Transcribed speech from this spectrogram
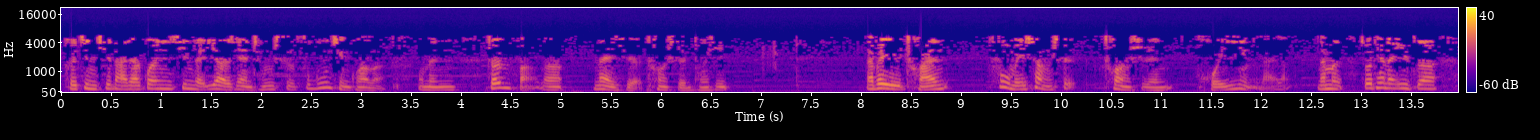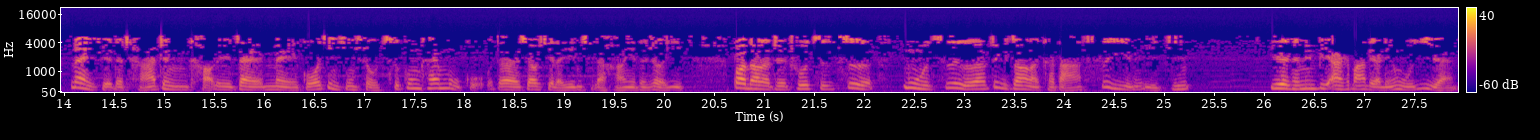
和近期大家关心的一二线城市复工情况呢，我们专访了奈雪创始人彭鑫。那被传赴美上市，创始人回应来了。那么，昨天的一则奈雪的茶正考虑在美国进行首次公开募股的消息呢，引起了行业的热议。报道了指出，此次募资额最高呢可达四亿美金，约人民币二十八点零五亿元。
